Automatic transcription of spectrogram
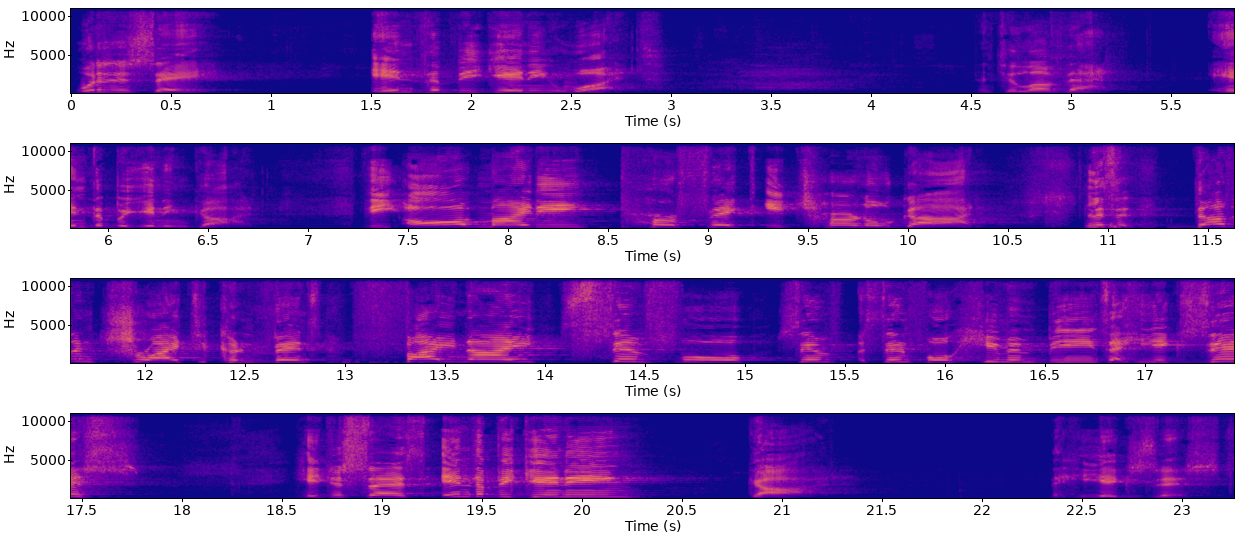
what does it say? In the beginning, what? Don't you love that? In the beginning, God. The Almighty, perfect, eternal God. Listen, doesn't try to convince finite, sinful, sin, sinful human beings that He exists. He just says, in the beginning, God, that He exists.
